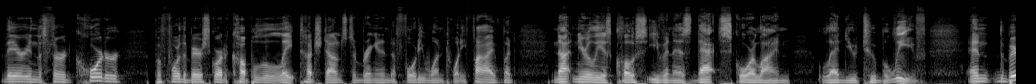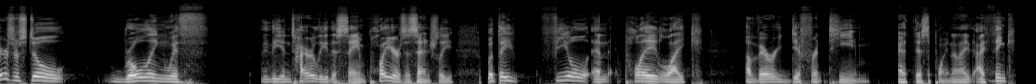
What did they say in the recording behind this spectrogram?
there in the third quarter before the Bears scored a couple of late touchdowns to bring it into 41 25, but not nearly as close even as that score line led you to believe. And the Bears are still rolling with the entirely the same players essentially, but they feel and play like a very different team at this point. And I, I think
